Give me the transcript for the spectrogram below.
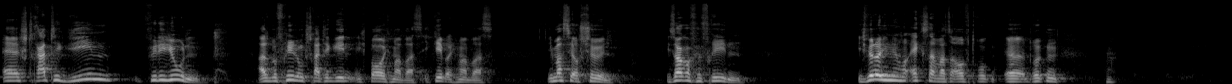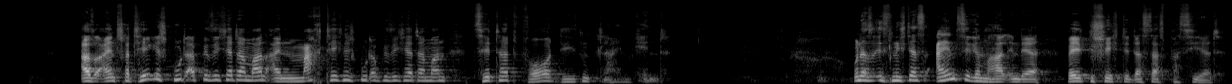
äh, Strategien für die Juden. Also Befriedungsstrategien, ich baue euch mal was, ich gebe euch mal was. Ich mache es ja auch schön. Ich sorge auch für Frieden. Ich will euch nicht noch extra was aufdrücken, äh, also ein strategisch gut abgesicherter Mann, ein machttechnisch gut abgesicherter Mann zittert vor diesem kleinen Kind. Und das ist nicht das einzige Mal in der Weltgeschichte, dass das passiert.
